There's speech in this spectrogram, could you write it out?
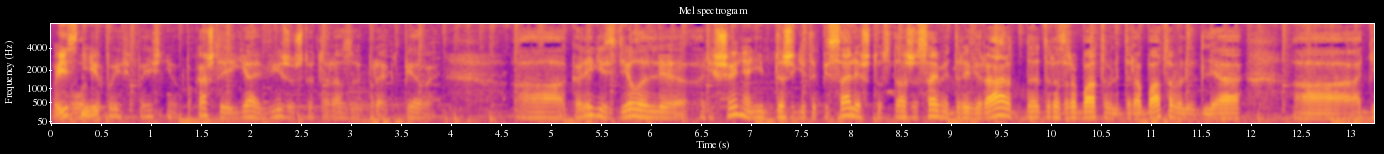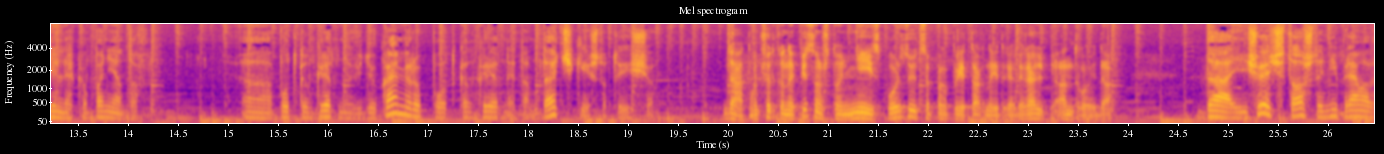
Поясни. Вот, я поясню. Пока что я вижу, что это разовый проект. Первое. А коллеги сделали решение, они даже где-то писали, что даже сами драйвера разрабатывали, дорабатывали для а, отдельных компонентов а, под конкретную видеокамеру, под конкретные там датчики и что-то еще. Да, там четко написано, что не используются проприетарные драйвера Android. Да, и еще я читал, что они прямо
